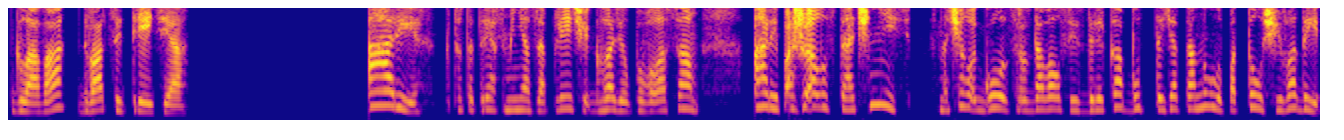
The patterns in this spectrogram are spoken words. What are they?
Глава двадцать третья. «Ари!» — кто-то тряс меня за плечи, гладил по волосам. «Ари, пожалуйста, очнись!» Сначала голос раздавался издалека, будто я тонула под толщей воды,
